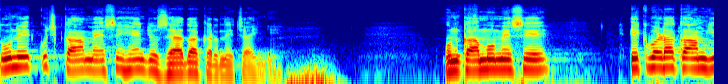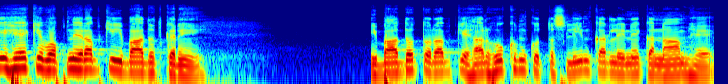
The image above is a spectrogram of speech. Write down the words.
तो उन्हें कुछ काम ऐसे हैं जो ज़्यादा करने चाहिए। उन कामों में से एक बड़ा काम ये है कि वो अपने रब की इबादत करें। इबादत तो रब के हर हुक्म को तस्लीम कर लेने का नाम है।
